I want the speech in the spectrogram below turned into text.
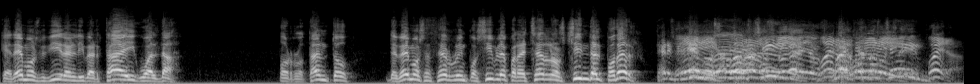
Queremos vivir en libertad e igualdad. Por lo tanto, debemos hacer lo imposible para echar a los Chin del poder. ¡Terminemos con los Qing! ¡Fuera, ¡Muerte a los Qing! ¡Fuera!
